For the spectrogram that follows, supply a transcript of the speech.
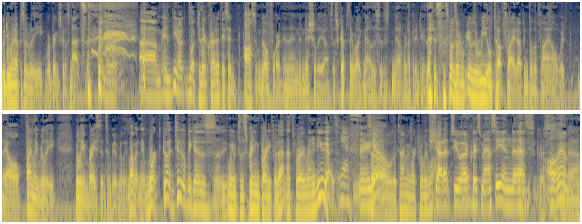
we do an episode where, the, where Briggs goes nuts. And um, and you know, look to their credit, they said awesome, go for it. And then initially off the scripts, they were like, no, this is no, we're not going to do this. so it was a it was a real tough fight up until the final, which they all finally really really embraced it. So we really love it, and it worked good too because uh, we went to the screening party for that, and that's where I ran into you guys. Yes. There you so go. the timing worked really well. Shout out to uh, Chris Massey and uh, Yes, Chris. all them. and, uh,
